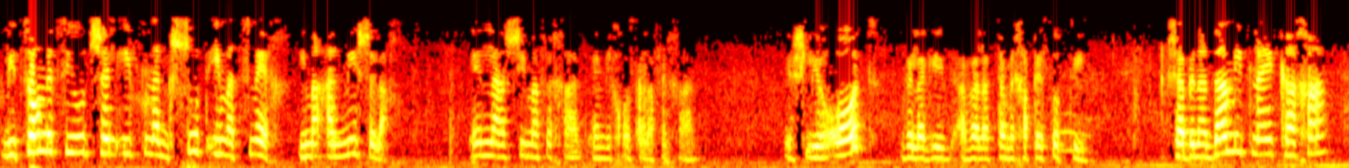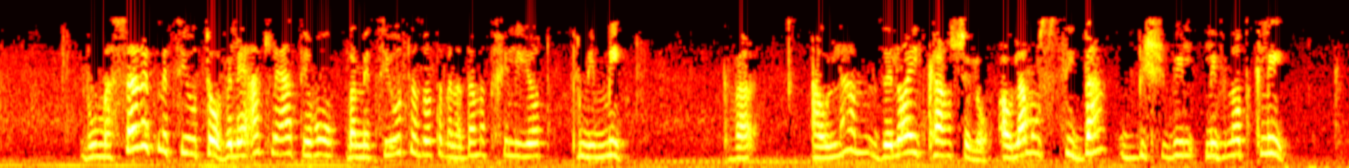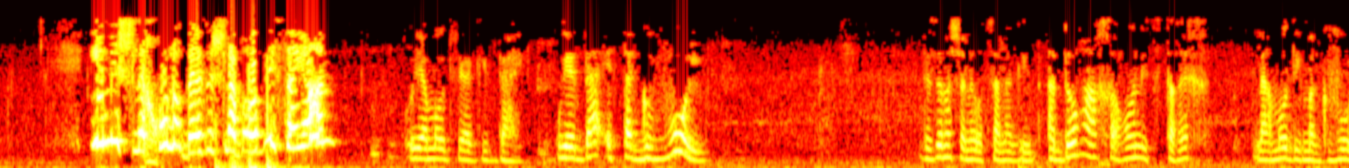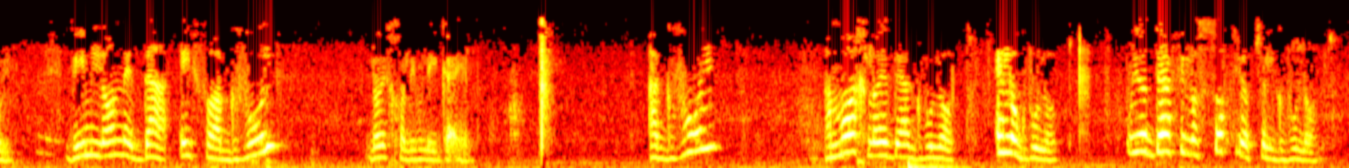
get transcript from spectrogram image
ליצור מציאות של התנגשות עם עצמך, עם האני שלך. אין להאשים אף אחד, אין לכעוס על אף אחד. יש לראות ולהגיד, אבל אתה מחפש אותי. כשהבן אדם מתנהג ככה, והוא מסר את מציאותו, ולאט לאט תראו, במציאות הזאת הבן אדם מתחיל להיות פנימי. כבר העולם זה לא העיקר שלו, העולם הוא סיבה בשביל לבנות כלי. אם ישלחו לו באיזה שלב עוד ניסיון, הוא יעמוד ויגיד די. הוא ידע את הגבול. וזה מה שאני רוצה להגיד. הדור האחרון יצטרך לעמוד עם הגבול. ואם לא נדע איפה הגבול, לא יכולים להיגאל. הגבול, המוח לא יודע גבולות, אין לו גבולות. הוא יודע פילוסופיות של גבולות.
